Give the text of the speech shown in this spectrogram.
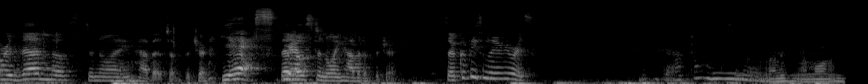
Or the most annoying habit of the trip. Yes, the Yeah. most annoying habit of the trip. So it could be something of yours. I don't think of anything annoying.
